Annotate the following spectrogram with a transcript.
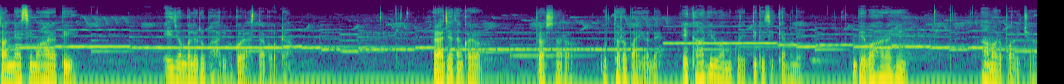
ସନ୍ନ୍ୟାସୀ ମହାରଥୀ ଏ ଜଙ୍ଗଲରୁ ବାହାରିବାକୁ ରାସ୍ତା କେଉଁଟା? ରାଜା ତାଙ୍କର ପ୍ରଶ୍ନର ଉତ୍ତର ପାଇଗଲେ। ଏ କାହାଣୀରୁ ଆମକୁ ଏତିକି ଶିକ୍ଷା ମିଳେ। ବ୍ୟବହାର ହିଁ ଆମର ପରିଚୟ।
